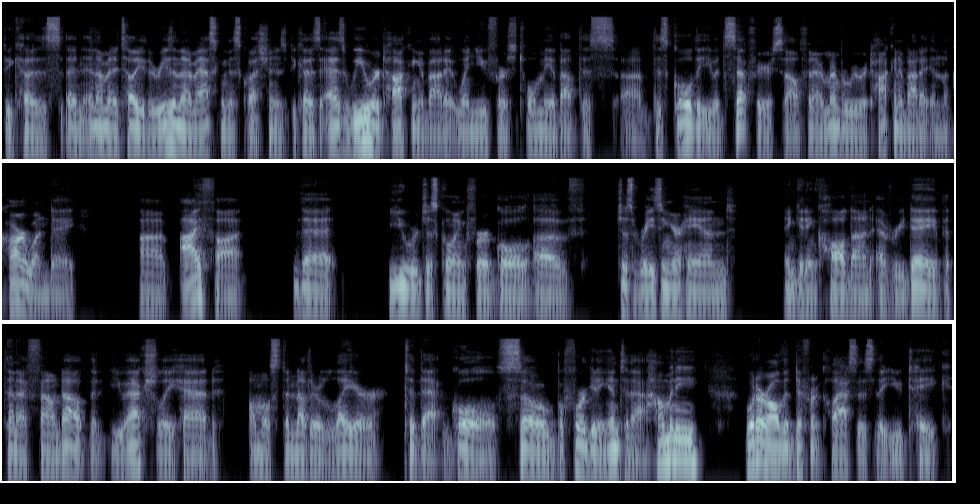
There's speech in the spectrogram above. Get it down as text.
Because, and, and I'm going to tell you the reason that I'm asking this question is because as we were talking about it when you first told me about this uh, this goal that you had set for yourself, and I remember we were talking about it in the car one day, uh, I thought that you were just going for a goal of just raising your hand and getting called on every day. But then I found out that you actually had almost another layer to that goal. So before getting into that, how many, what are all the different classes that you take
